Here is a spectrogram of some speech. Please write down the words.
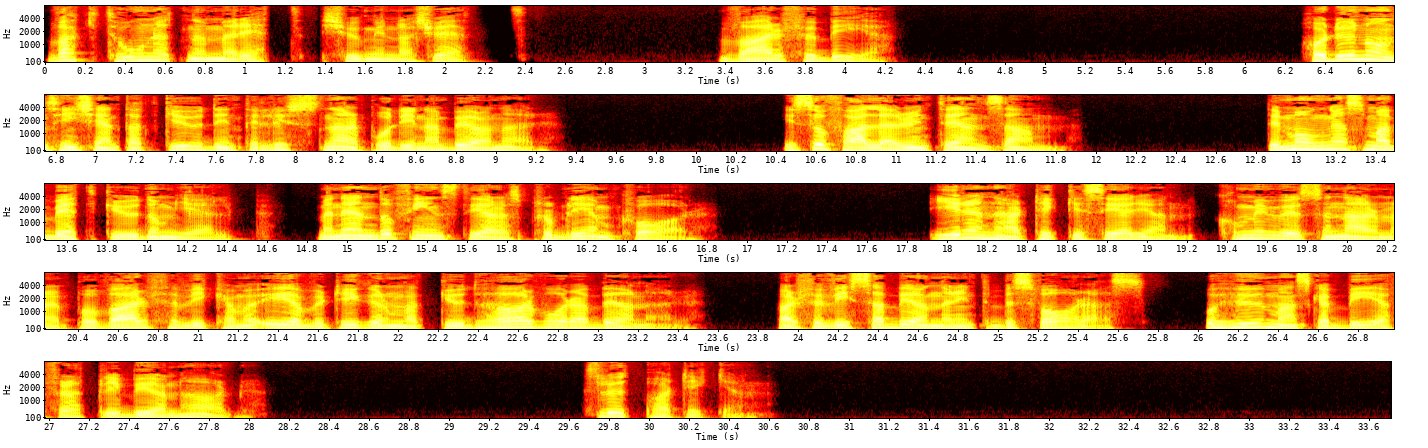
Vakttornet nummer 1 2021 Varför be? Har du någonsin känt att Gud inte lyssnar på dina böner? I så fall är du inte ensam. Det är många som har bett Gud om hjälp, men ändå finns deras problem kvar. I den här artikelserien kommer vi se närmare på varför vi kan vara övertygade om att Gud hör våra böner, varför vissa böner inte besvaras och hur man ska be för att bli bönhörd. Slut på artikeln.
